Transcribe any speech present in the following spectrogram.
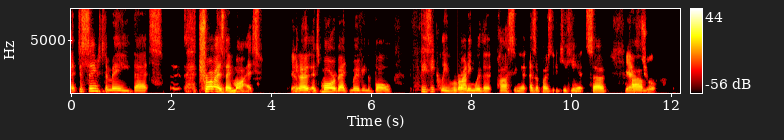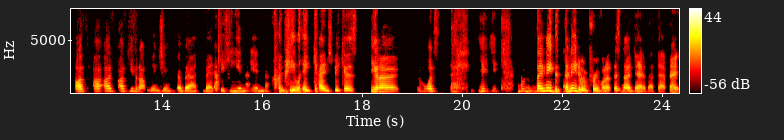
it just seems to me that try as they might, Yeah. you know, it's more about moving the ball, physically running with it, passing it, as opposed to kicking it. So yeah, um, sure. I've I've I've given up whinging about about kicking in in rugby league games because you know what's you, you they need to they need to improve on it. There's no doubt Yeah. about that. They,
